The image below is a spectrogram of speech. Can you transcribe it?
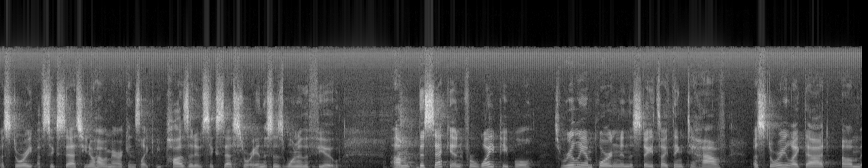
a story of success. You know how Americans like to be positive success story, and this is one of the few. Um, the second, for white people, it's really important in the states, I think, to have a story like that um,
